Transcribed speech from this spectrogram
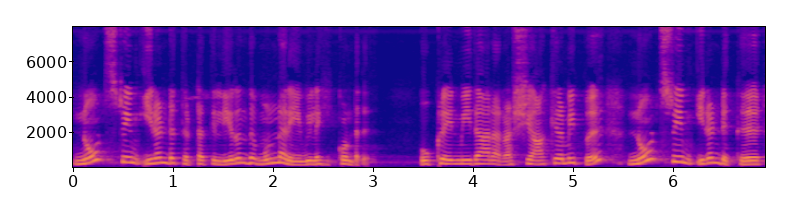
நோட் ஸ்ட்ரீம் இரண்டு திட்டத்தில் இருந்து முன்னரே விலகிக் கொண்டது. உக்ரைன் மீதான ரஷ்ய ஆக்கிரமிப்பு நோட் ஸ்ட்ரீம் இரண்டுக்கு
